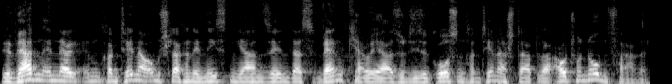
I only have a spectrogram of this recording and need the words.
Wir werden in der, im Containerumschlag in den nächsten Jahren sehen, dass Van Carrier, also diese großen Containerstapler, autonom fahren.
